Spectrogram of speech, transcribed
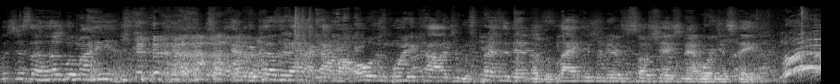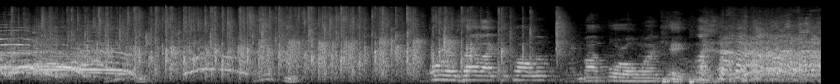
was just a hug with my hand. and because of that, I got my oldest boy to college. He was president of the Black Engineers Association at Oregon State. Or as I like to call him, my 401k plan.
